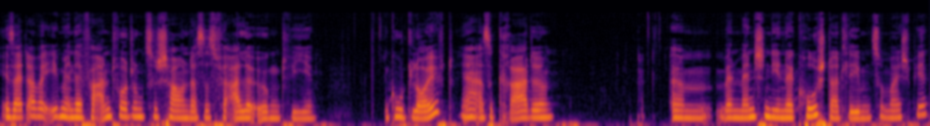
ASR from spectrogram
Ihr seid aber eben in der Verantwortung zu schauen, dass es für alle irgendwie gut läuft. Ja, also gerade ähm, wenn Menschen, die in der Großstadt leben zum Beispiel,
